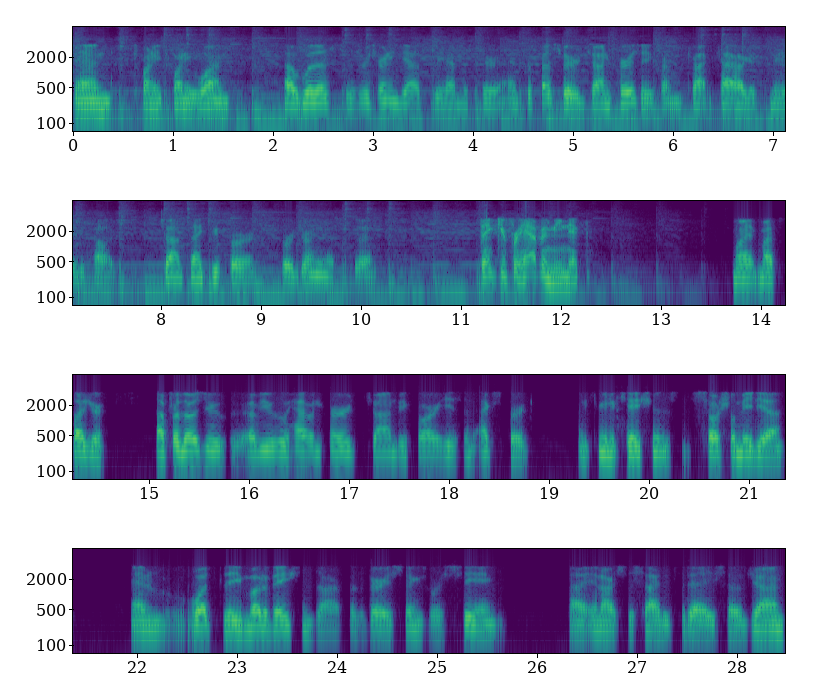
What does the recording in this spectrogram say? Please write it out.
and 2021. Uh, with us as a returning guest, we have Mr. and Professor John Kersey from Cuyahoga Community College. John, thank you for, for joining us today. Thank you for having me, Nick. My, my pleasure. Uh, for those of you, who haven't heard John before, he's an expert in communications, social media, and what the motivations are for the various things we're seeing uh, in our society today. So, John,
